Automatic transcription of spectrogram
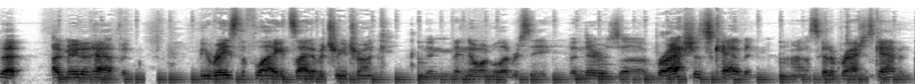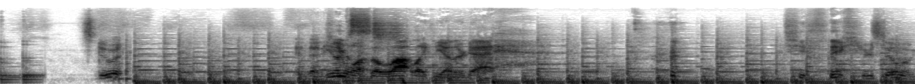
that I made it happen. we raised the flag inside of a tree trunk then, that no one will ever see. then there's uh, Brash's cabin. Uh, let's go to Brash's cabin. Let's do it. And then He he, looks wants a lot like the other guy. You think you're doing?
